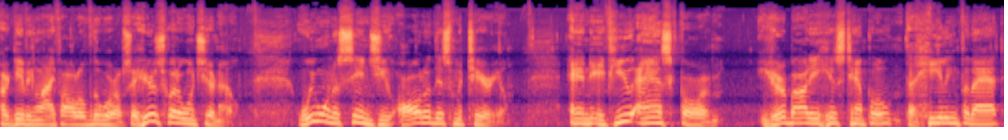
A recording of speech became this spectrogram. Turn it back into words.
are giving life all over the world. So here's what I want you to know: we want to send you all of this material, and if you ask for your body, His temple, the healing for that,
